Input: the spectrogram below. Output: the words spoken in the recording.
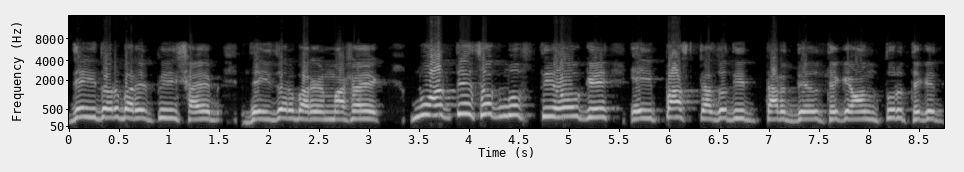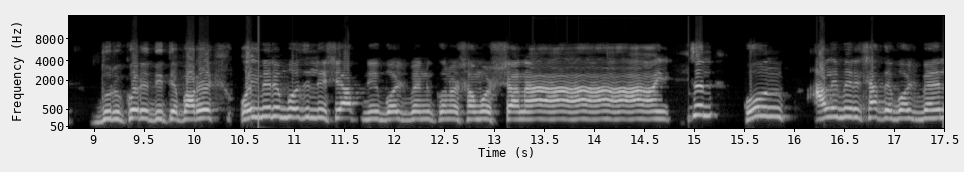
যেই দরবারের পীর সাহেব, যেই দরবারের মাসায়েক মুহাদ্দিস হোক, মুফতি হোক এই পাঁচটা যদি তার দেল থেকে, অন্তর থেকে দূর করে দিতে পারে, ওই মেরে মজলিসে আপনি বসবেন, কোনো সমস্যা নাই। কোন আলিমের সাথে বসবেন,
